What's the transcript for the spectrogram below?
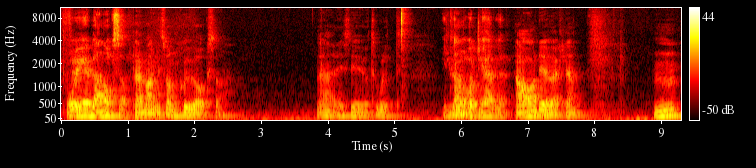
frö Oj. ibland också. Per Magnusson sjua också. Det här ser ju otroligt Vi kan Bra. vårt Gävle. Ja, det är det verkligen. Mm.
